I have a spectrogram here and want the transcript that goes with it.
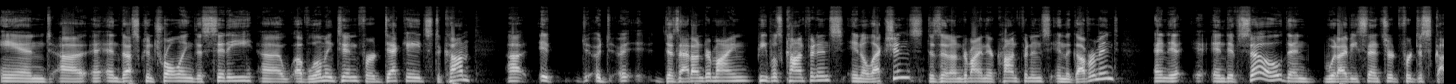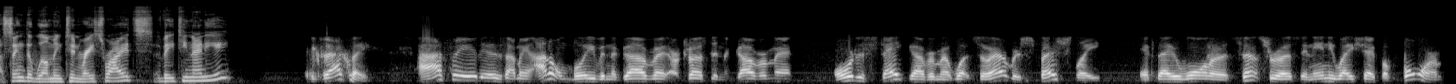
and uh, and thus controlling the city uh, of Wilmington for decades to come. Uh, it uh, does that undermine people's confidence in elections? Does it undermine their confidence in the government? And it, and if so, then would I be censored for discussing the Wilmington race riots of 1898? Exactly. I say it is. I mean, I don't believe in the government or trust in the government or the state government whatsoever, especially if they want to censor us in any way, shape, or form.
